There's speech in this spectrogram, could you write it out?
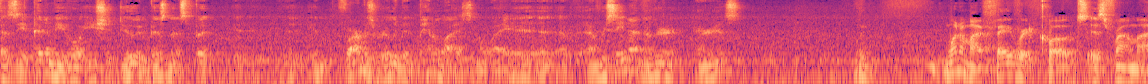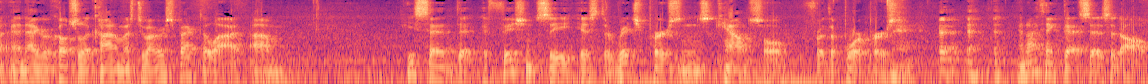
as the epitome of what you should do in business, but it, it, farmers have really been penalized in a way. Uh, have we seen that in other areas? One of my favorite quotes is from a, an agricultural economist who I respect a lot. Um, he said that efficiency is the rich person's counsel for the poor person. and I think that says it all.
